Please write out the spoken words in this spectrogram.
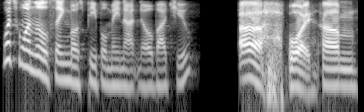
What's one little thing most people may not know about you? Ah, uh, boy. Um,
